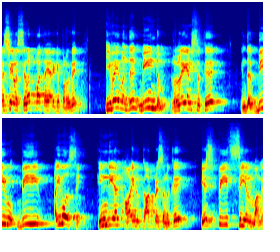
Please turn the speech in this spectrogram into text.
ரஷ்யாவில் சிறப்பாக தயாரிக்கப்படுறது. இவை வந்து மீண்டும் ரிலையன்ஸுக்கு இந்த B B IOC Indian oil கார்ப்பரேஷனுக்கு எஸ்பிசிஎல்மாங்க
